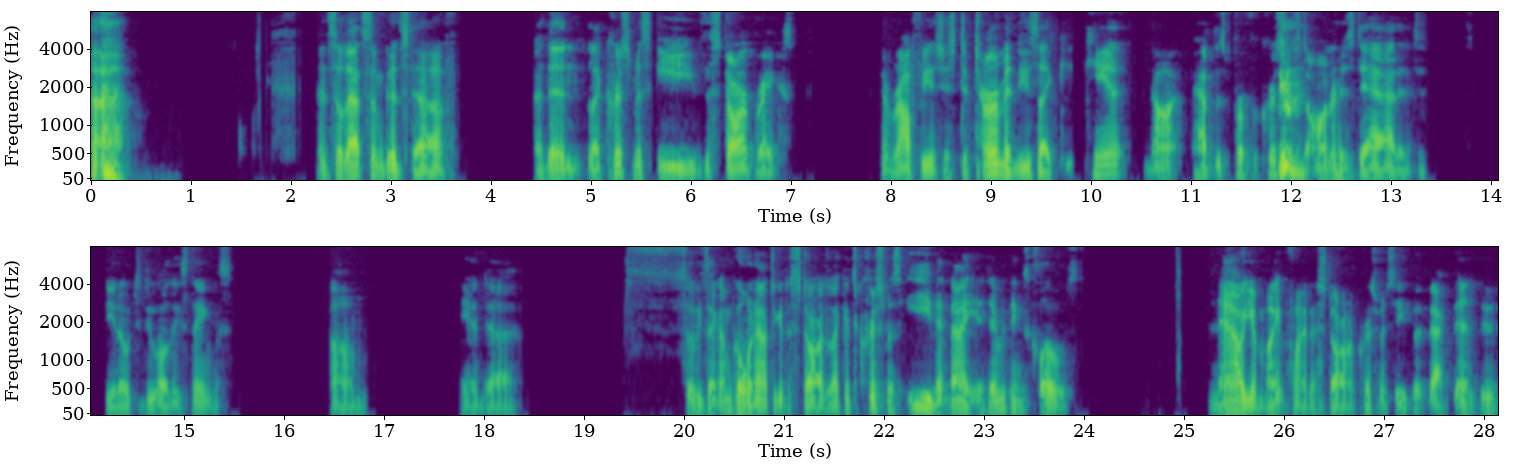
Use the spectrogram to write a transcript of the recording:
And so that's some good stuff. And then like Christmas Eve, the star breaks. And Ralphie is just determined. He's like, he can't not have this perfect Christmas to honor his dad and to you know, to do all these things. Um and uh so he's like, I'm going out to get a star. They're like, it's Christmas Eve at night and everything's closed. Now you might find a star on Christmas Eve, but back then, dude,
